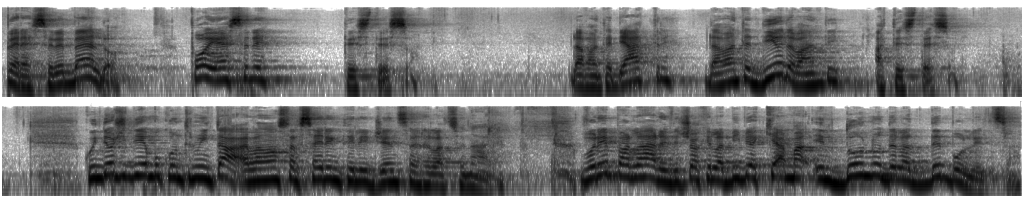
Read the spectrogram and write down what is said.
per essere bello, puoi essere te stesso. Davanti agli altri, davanti a Dio, davanti a te stesso. Quindi oggi diamo continuità alla nostra serie intelligenza relazionale Vorrei parlare di ciò che la Bibbia chiama il dono della debolezza.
